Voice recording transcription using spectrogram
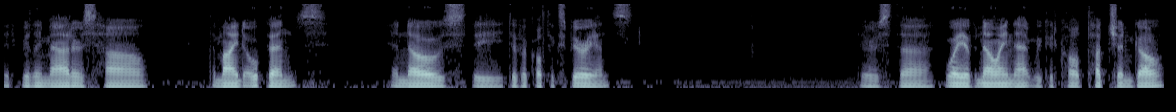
It really matters how the mind opens and knows the difficult experience. There's the way of knowing that we could call touch and go,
